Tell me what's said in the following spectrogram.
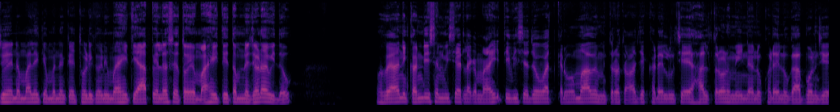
જો એના માલિકે મને કંઈ થોડી ઘણી માહિતી આપેલ હશે, તો એ માહિતી તમને જણાવી દઉં. હવે આની કન્ડિશન વિશે એટલે કે માહિતી વિશે જો વાત કરવામાં આવે મિત્રો, તો આજે ખડેલું છે, હાલ ત્રણ મહિનાનું ખડેલું ગાભણ જે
